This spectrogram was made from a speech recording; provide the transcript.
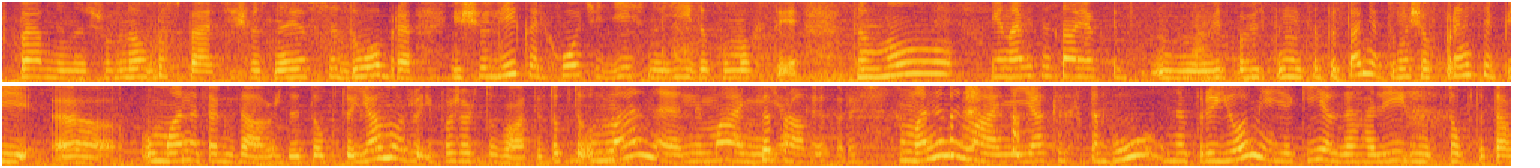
впевнена, що вона в безпеці, що з нею все добре, і що лікар хоче дійсно їй допомогти. Тому я навіть не знаю, як відповісти на це питання, тому що в принципі е, у мене так завжди. Тобто я можу і пожартувати. Тобто, у мене немає Це правда, у мене немає ніяких табу на прийомі, які я взагалі, ну тобто там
